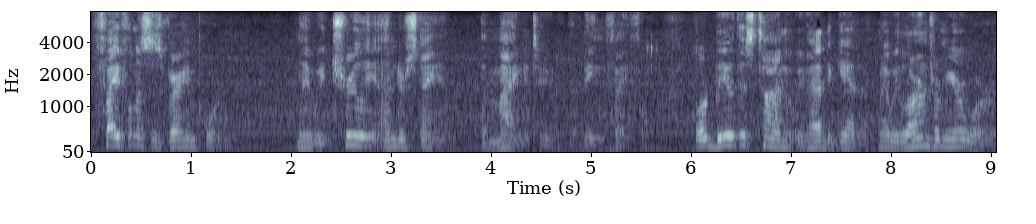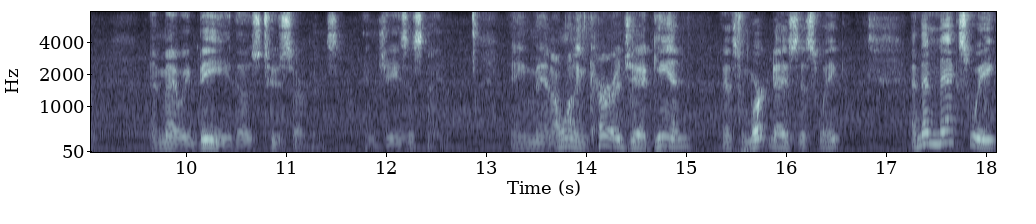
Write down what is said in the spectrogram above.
Faithfulness is very important. May we truly understand the magnitude of being faithful. Lord, be with this time that we've had together. May we learn from your word, and may we be those two servants. In Jesus' name, amen. I want to encourage you again. We have some work days this week. And then next week,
